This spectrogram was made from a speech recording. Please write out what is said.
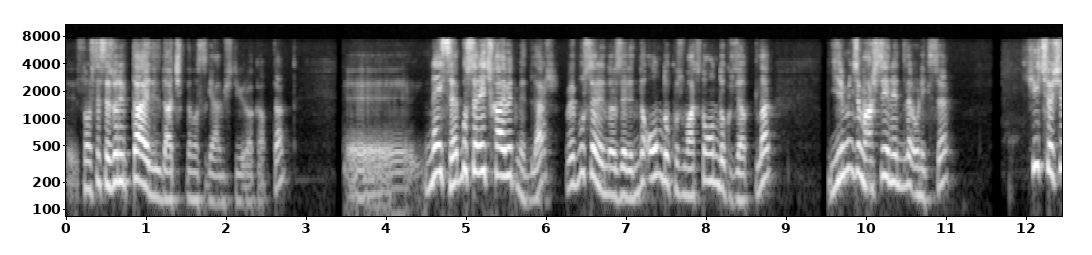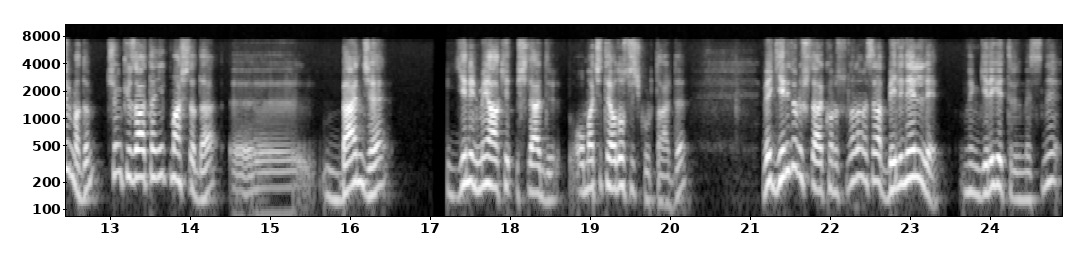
e, sonuçta sezon iptal edildi açıklaması gelmişti Eurocup'tan. E, neyse bu sene hiç kaybetmediler ve bu senenin özelinde 19 maçta 19 yaptılar. 20. maçta yenildiler 12'se. Hiç şaşırmadım. Çünkü zaten ilk maçta da e, bence yenilmeyi hak etmişlerdi. O maçı Teodosic kurtardı. Ve geri dönüşler konusunda da mesela Bellinelli'nin geri getirilmesini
